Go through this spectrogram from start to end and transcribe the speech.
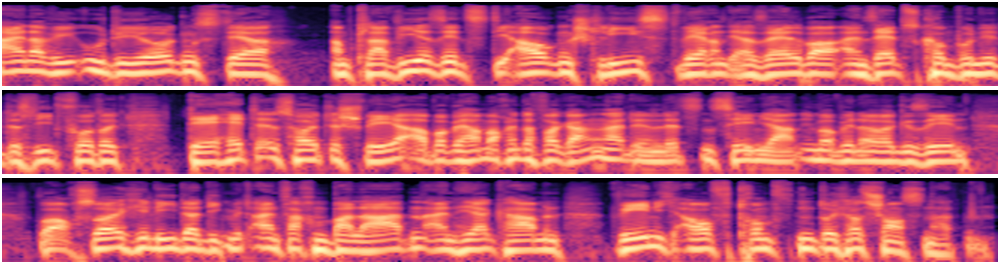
Einer wie Udo Jürgens, der am Klavier sitzt, die Augen schließt, während er selber ein selbst komponiertes Lied vorträgt, der hätte es heute schwer. Aber wir haben auch in der Vergangenheit, in den letzten zehn Jahren immer wieder gesehen, wo auch solche Lieder, die mit einfachen Balladen einherkamen, wenig auftrumpften, durchaus Chancen hatten.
